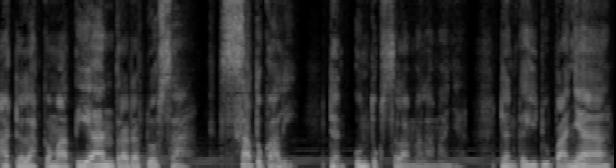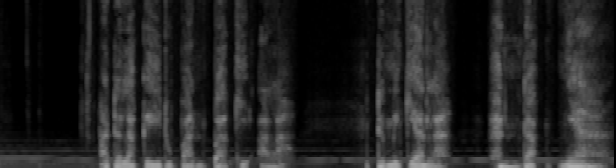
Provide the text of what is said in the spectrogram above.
adalah kematian terhadap dosa. Satu kali dan untuk selama-lamanya. Dan kehidupannya adalah kehidupan bagi Allah. Demikianlah hendaknya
